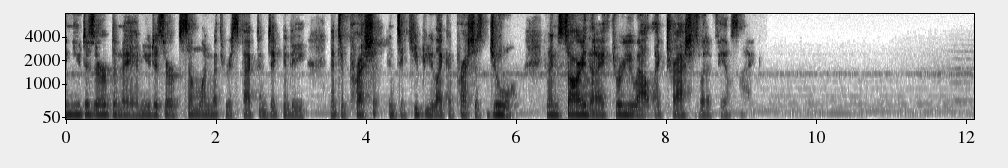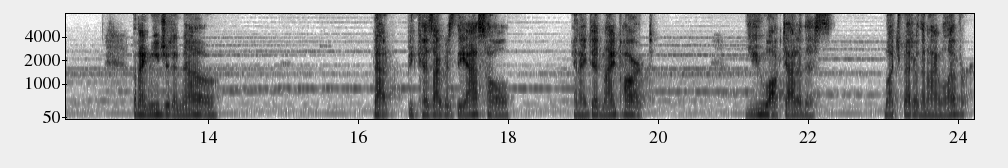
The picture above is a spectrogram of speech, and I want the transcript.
And you deserved a man. You deserved someone with respect and dignity, and to precious and to keep you like a precious jewel. And I'm sorry that I threw you out like trash, is what it feels like. But I need you to know that because I was the asshole and I did my part, you walked out of this much better than I will ever.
